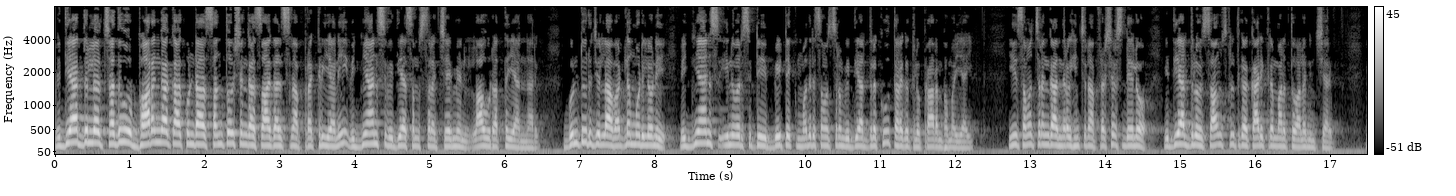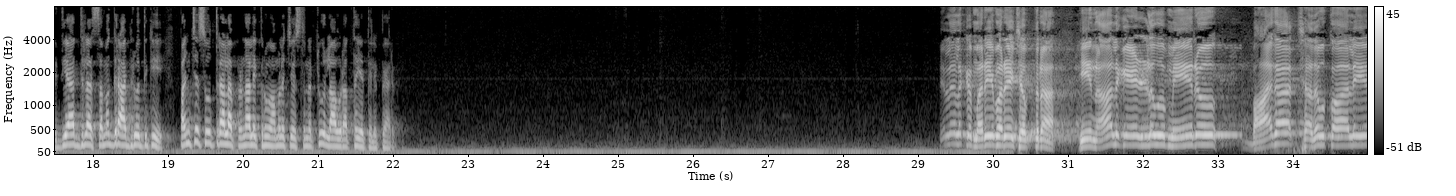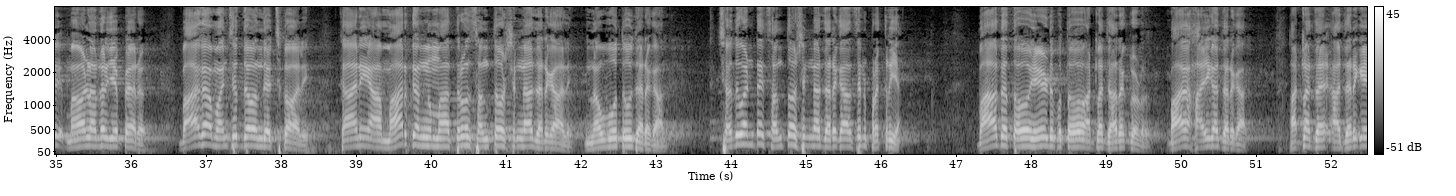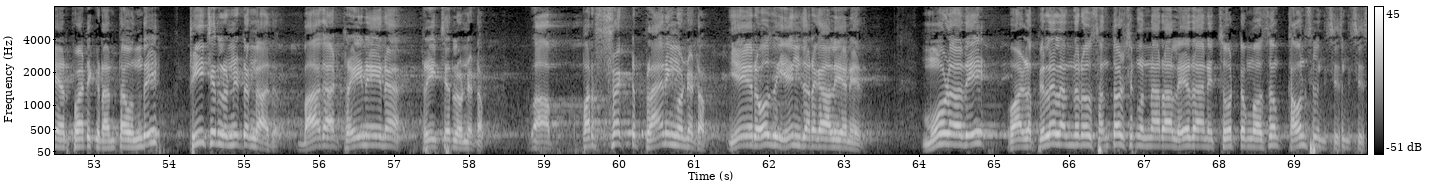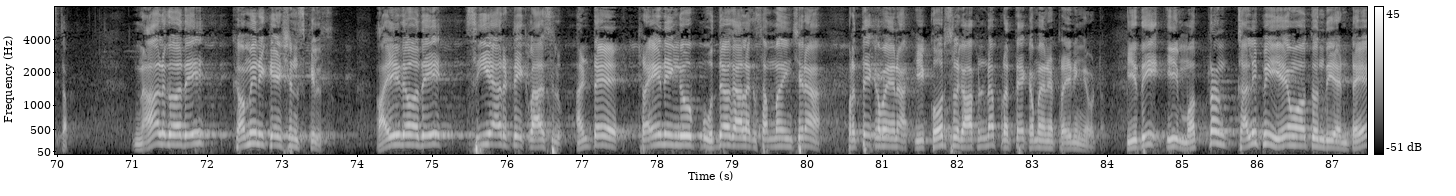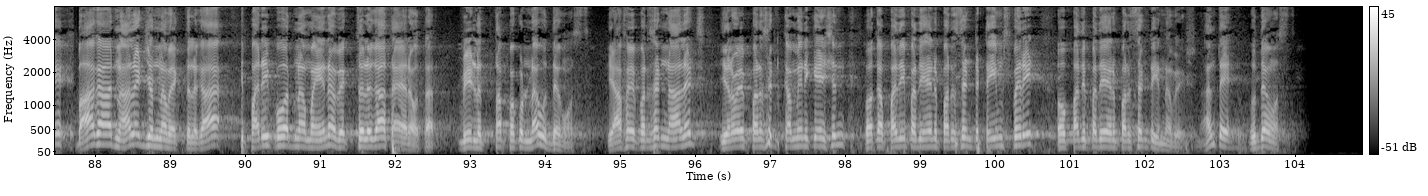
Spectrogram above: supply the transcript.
విద్యార్థుల్లో చదువు భారంగా కాకుండా సంతోషంగా సాగాల్సిన ప్రక్రియ అని విజ్ఞాన్స్ విద్యా సంస్థల చైర్మన్ లావు రత్తయ్య అన్నారు. గుంటూరు జిల్లా వడ్లమూడిలోని విజ్ఞాన్స్ యూనివర్సిటీ బీటెక్ మొదటి సంవత్సరం విద్యార్థులకు తరగతులు ప్రారంభమయ్యాయి. ఈ సంవత్సరంగా నిర్వహించిన ఫ్రెషర్స్ డేలో విద్యార్థులు సాంస్కృతిక కార్యక్రమాలతో అలరించారు. విద్యార్థుల సమగ్ర అభివృద్ధికి పంచసూత్రాల ప్రణాళికను అమలు చేస్తున్నట్లు లావు రత్తయ్య తెలిపారు. పిల్లలకి మరీ మరీ చెప్తున్నా ఈ నాలుగేళ్ళు మీరు బాగా చదువుకోవాలి మా వాళ్ళందరూ చెప్పారు. బాగా మంచి ఉద్యోగం తెచ్చుకోవాలి. కానీ ఆ మార్గం మాత్రం సంతోషంగా జరగాలి. నవ్వుతూ జరగాలి. చదువు అంటే సంతోషంగా జరగాల్సిన ప్రక్రియ. బాధతో ఏడుపుతో అట్లా జరగకూడదు. బాగా హాయిగా జరగాలి. అట్లా జ- ఆ జరిగే ఏర్పాటు ఇక్కడ అంతా ఉంది. టీచర్లు ఉండటం కాదు. బాగా ట్రైన్ అయిన టీచర్లు ఉండటం. పర్ఫెక్ట్ ప్లానింగ్ ఉండటం. ఏ రోజు ఏం జరగాలి అనేది. మూడోది వాళ్ళ పిల్లలందరూ సంతోషంగా ఉన్నారా లేదా అని చూడటం కోసం కౌన్సిలింగ్ సిస్టమ్ నాలుగోది కమ్యూనికేషన్ స్కిల్స్ ఐదోది సిఆర్టీ క్లాసులు. అంటే ట్రైనింగ్ ఉద్యోగాలకు సంబంధించిన ప్రత్యేకమైన ఈ కోర్సులు కాకుండా ప్రత్యేకమైన ట్రైనింగ్ ఇవ్వటం. ఇది ఈ మొత్తం కలిపి ఏమవుతుంది అంటే బాగా నాలెడ్జ్ ఉన్న వ్యక్తులుగా పరిపూర్ణమైన వ్యక్తులుగా తయారవుతారు. వీళ్ళు తప్పకుండా ఉద్యోగం వస్తుంది. యాభై పర్సెంట్ నాలెడ్జ్ ఇరవై పర్సెంట్ కమ్యూనికేషన్ ఒక పది పదిహేను పర్సెంట్ టీమ్ స్పిరిట్ ఓ పది పదిహేను పర్సెంట్ ఇన్నోవేషన్ అంతే ఉద్యోగం వస్తుంది.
